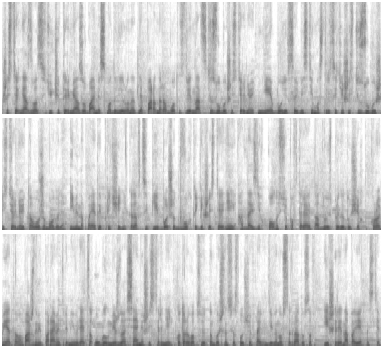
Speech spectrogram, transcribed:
Шестерня с 24 зубами, смоделированная для парной работы с 12 зубой шестерней, не будет совместима с 36 зубой шестерней того же модуля. Именно по этой причине, когда в цепи больше двух таких шестерней, одна из них полностью повторяет одну из предыдущих. Кроме этого, важными параметрами является угол между осями шестерней, который в абсолютном большинстве случаев равен 90 градусов, и ширина поверхности.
